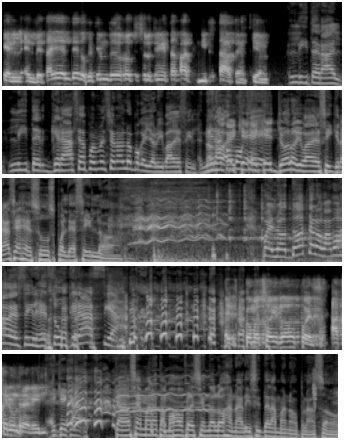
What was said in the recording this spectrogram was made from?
que el, el detalle del dedo que tiene un dedo roto y se lo tiene que tapar, ni prestas atención. Literal, liter, gracias por mencionarlo porque yo lo iba a decir. No, Era no, es como que, es que yo lo iba a decir. Gracias, Jesús, por decirlo. Pues los dos te lo vamos a decir, Jesús, gracias. Como soy dos, pues hacer un reveal. Es que ca- cada semana estamos ofreciendo los análisis de la manopla. So,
